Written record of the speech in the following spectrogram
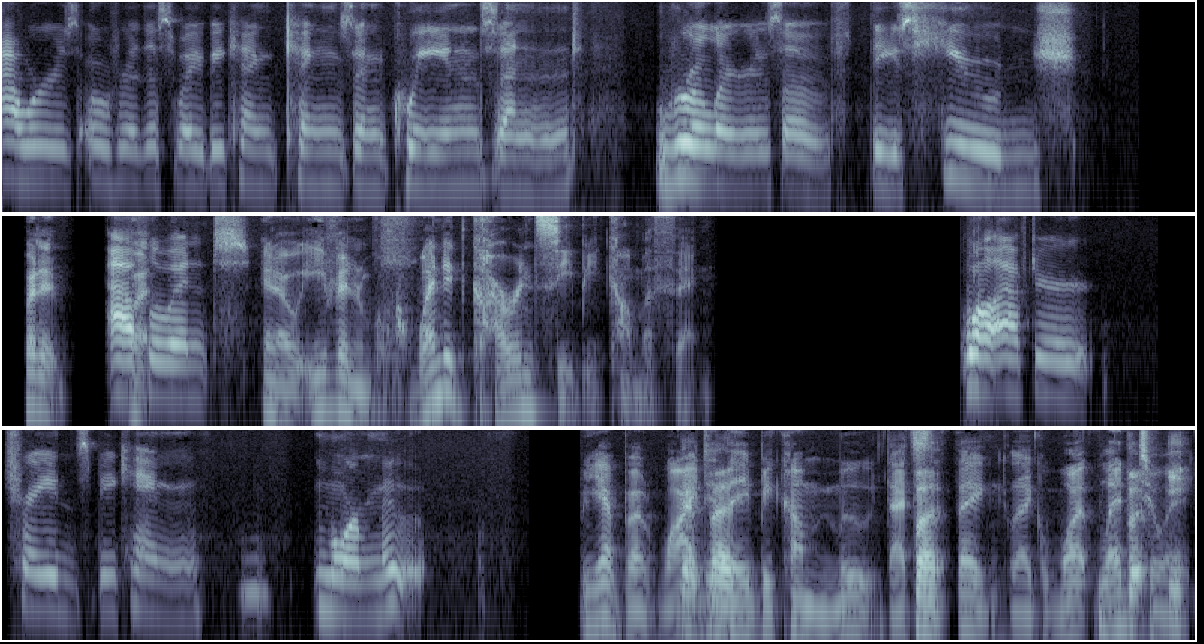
ours over this way became kings and queens and rulers of these huge But it, affluent you know, even when did currency become a thing? well after trades became more moot Yeah, but why Yeah, did but- they become moot? That's the thing. Like, what led to e- it?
